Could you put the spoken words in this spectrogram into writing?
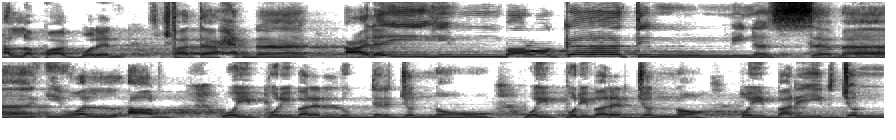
আল্লাহ পাক বলেন আলাইহিম ওই পরিবারের লোকদের জন্য, ওই পরিবারের জন্য, ওই বাড়ির জন্য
